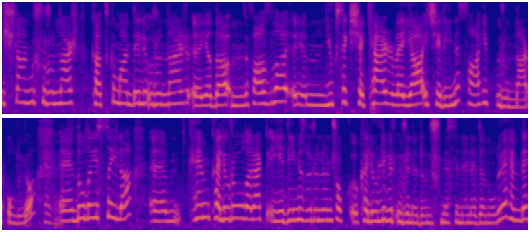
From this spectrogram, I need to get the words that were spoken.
işlenmiş ürünler, katkı maddeli ürünler e, ya da fazla yüksek şeker ve yağ içeriğine sahip ürünler oluyor. Evet. E, Dolayısıyla e, hem kalori olarak yediğimiz ürünün çok kalorili bir ürüne dönüşmesine neden oluyor hem de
